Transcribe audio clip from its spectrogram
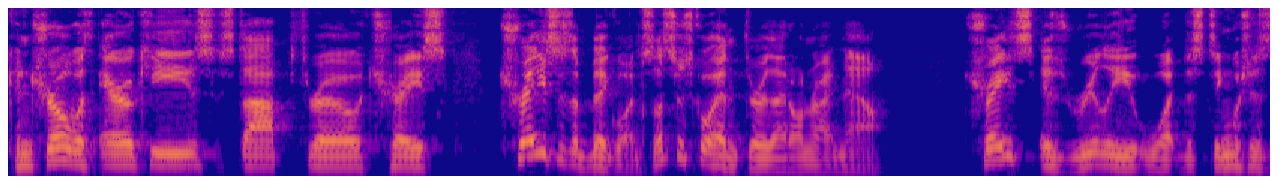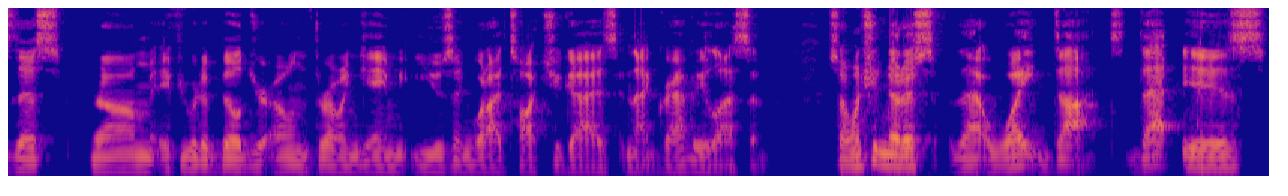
Control with arrow keys, stop, throw, trace. Trace is a big one, so let's just go ahead and throw that on right now. Trace is really what distinguishes this from if you were to build your own throwing game using what I taught you guys in that gravity lesson. So I want you to notice that white dot. That is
